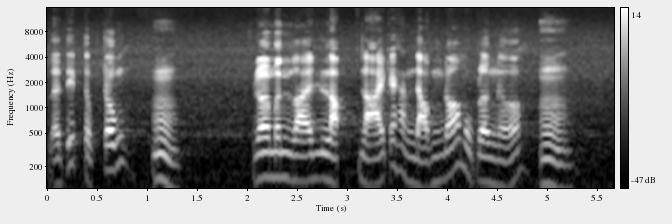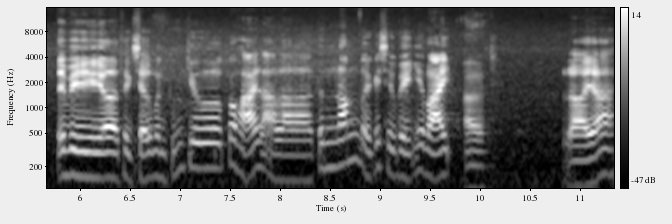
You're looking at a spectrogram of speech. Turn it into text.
lại tiếp tục trúng Ừ. rồi mình lại lặp lại cái hành động đó một lần nữa Ừ. tại vì ờ, thực sự mình cũng chưa có phải là là tin lắm về cái sự việc như vậy Ừ. rồi á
